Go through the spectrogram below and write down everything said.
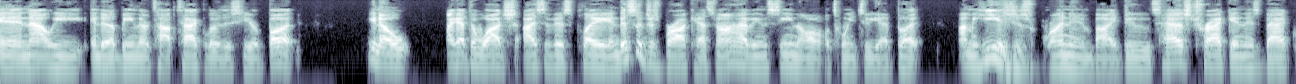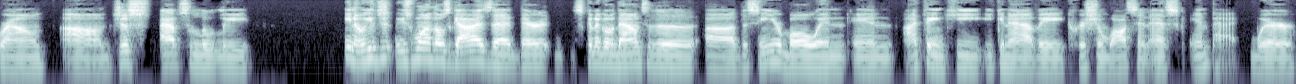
and now he ended up being their top tackler this year. But you know, I got to watch Iosivas play, and this is just broadcast. I haven't even seen all 22 yet, but I mean, he is mm-hmm. just running by dudes, has track in his background. Um, just absolutely, you know, he's just, he's one of those guys that they're it's going to go down to the uh the Senior Bowl, and and I think he he can have a Christian Watson esque impact where,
